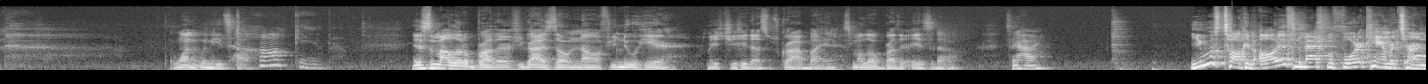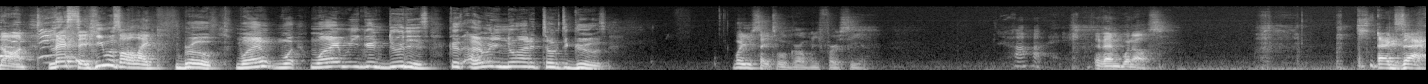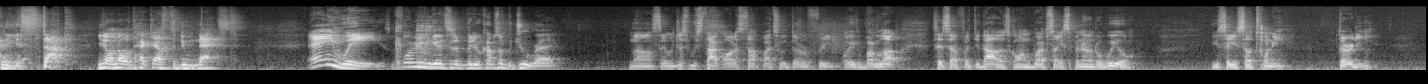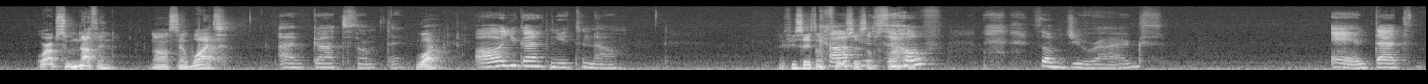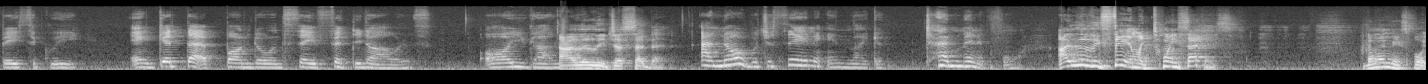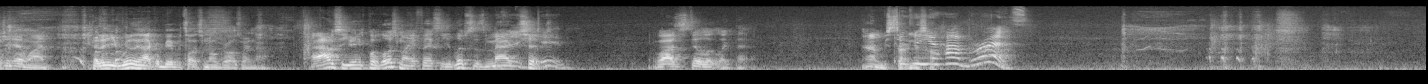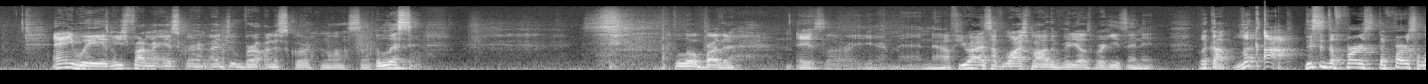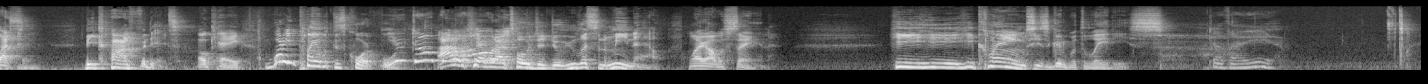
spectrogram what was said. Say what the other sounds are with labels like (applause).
The one who needs help. Talking about. This is my little brother. If you guys don't know, if you're new here, make sure you hit that subscribe button. It's my little brother Isdale. Say hi. You was talking all this mess before the camera turned on. Listen, he was all like, "Bro, why, why, why are we gonna do this? Cause I already know how to talk to girls." What do you say to a girl when you first see her? Hi. And then what else? exactly, you're stuck. You don't know what the heck else to do next. Anyways, before we even get into the video, comes up with Joorag. No, I'm saying we just restock all the stuff by two third free, or you can bundle up, say yourself fifty dollars, go on the website, spin it on the wheel. You say yourself 20, 30, or up to nothing. know what I'm saying? What? I've got something. What? All you guys need to know. If you say some foolishness, I'm sorry. some Joorags. (laughs) And that's basically and get that bundle and save fifty dollars. All you got I literally just said that. I know, but you're saying it in like a ten minute form. I literally say it in like 20 seconds. Don't let me expose your hairline, because then you're really not gonna be able to talk to no girls right now. And obviously, you ain't put lotion on your face, and your lips is mad I chipped. did. Why does it still look like that? I'm gonna be starting Because this of your off. hot breath. (laughs) Anyways, me find my Instagram at DrewBro underscore. You know I'm saying? But listen, the little brother is all right here, man. Now, if you guys have watched my other videos where he's in it, look up, look up. This is the first, the first lesson. Be confident, okay? What are you playing with this cord for? You don't I don't care what I told you to do. You listen to me now. Like I was saying, he he he claims he's good with the ladies. Because I am.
